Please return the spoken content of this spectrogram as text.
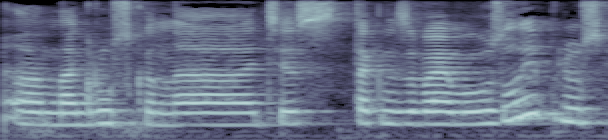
mm-hmm. нагрузка на те так называемые узлы. Плюс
